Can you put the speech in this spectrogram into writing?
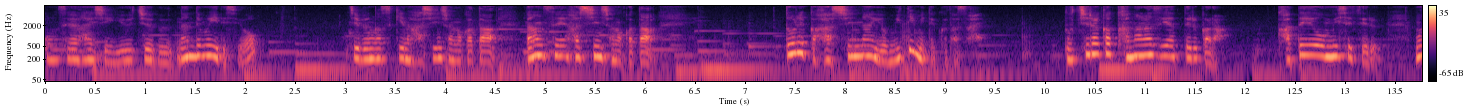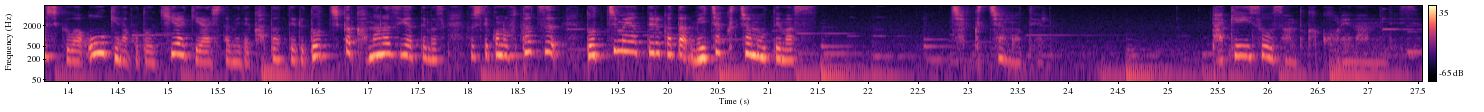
音声配信 YouTube 何でもいいですよ。自分が好きな発信者の方男性発信者の方どれか発信内容見てみてください。どちらか必ずやってるから家庭を見せてる。もしくは大きなことをキラキラした目で語ってる。どっちか必ずやってます。そしてこの2つどっちもやってる方めちゃくちゃモテます。めちゃくちゃモテる。武井壮さんとかこれなんですよ。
